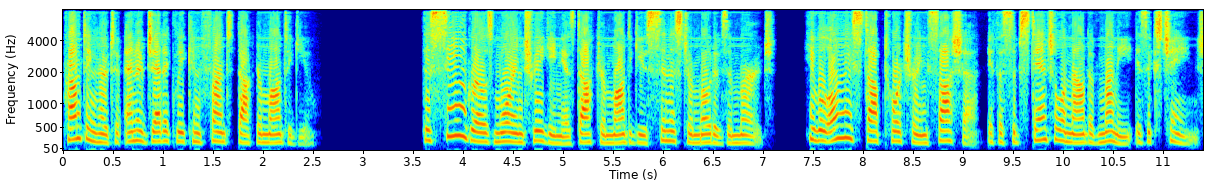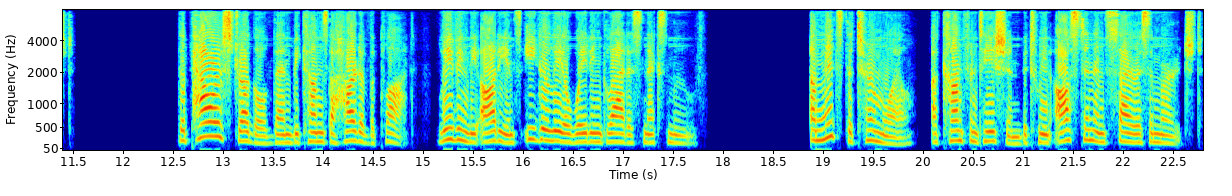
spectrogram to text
prompting her to energetically confront Dr. Montague. The scene grows more intriguing as Dr. Montague's sinister motives emerge. He will only stop torturing Sasha if a substantial amount of money is exchanged. The power struggle then becomes the heart of the plot, leaving the audience eagerly awaiting Gladys' next move. Amidst the turmoil, a confrontation between Austin and Cyrus emerged.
